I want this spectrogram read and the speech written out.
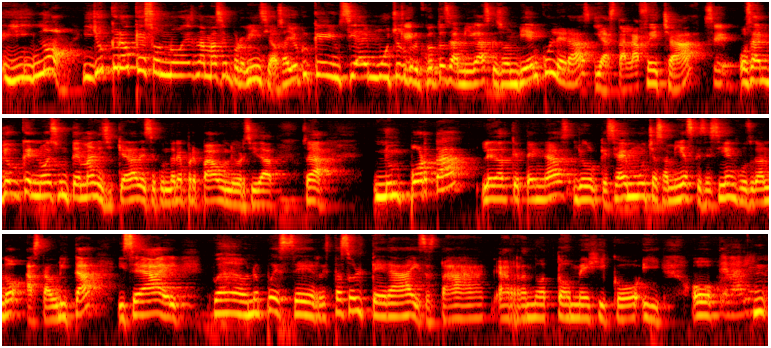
y no, y yo creo que eso no es nada más en provincia, o sea, yo creo que sí hay muchos Qué grupitos cool. de amigas que son bien culeras y hasta la fecha, Sí. o sea, yo creo que no es un tema ni siquiera de secundaria, prepa o universidad, o sea, no importa la edad que tengas, yo creo que sí hay muchas amigas que se siguen juzgando hasta ahorita y sea el, wow, no puede ser, está soltera y se está agarrando a todo México y, o, Te vale.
